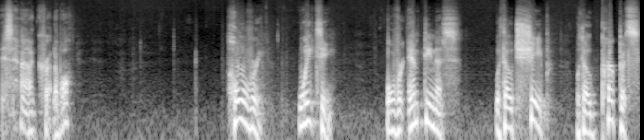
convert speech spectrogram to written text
Isn't that incredible? Hovering, waiting over emptiness, without shape, without purpose.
